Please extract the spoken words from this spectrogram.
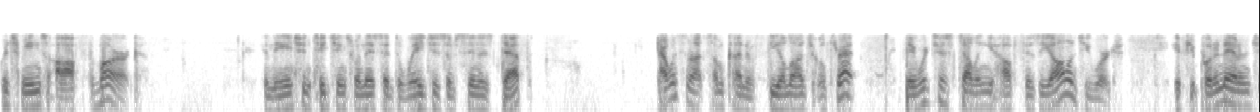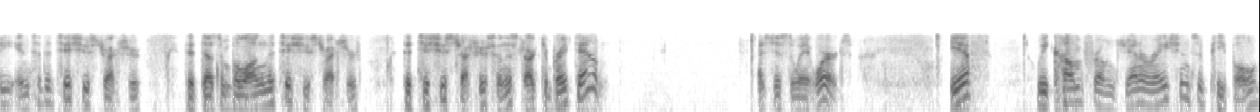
which means off the mark. In the ancient teachings, when they said the wages of sin is death, that was not some kind of theological threat. They were just telling you how physiology works. If you put an energy into the tissue structure that doesn't belong in the tissue structure, the tissue structure is going to start to break down. That's just the way it works. If we come from generations of people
